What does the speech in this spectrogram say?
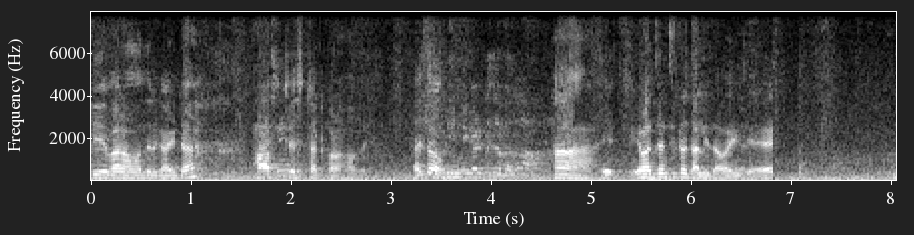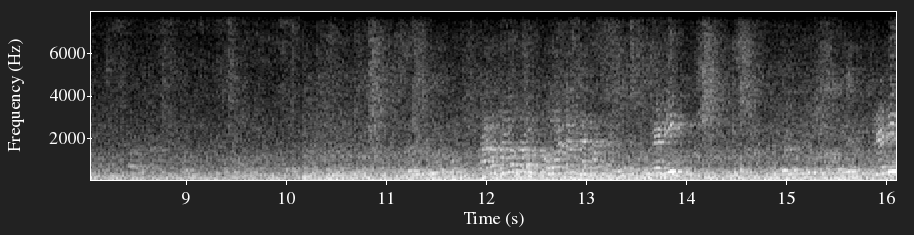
ফাইনালি এবার আমাদের গাড়িটা ফার্স্ট স্টার্ট করা হবে। তাই তো? হ্যাঁ এমার্জেন্সিটা জ্বালিয়ে দাও, এই যে। রেডি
